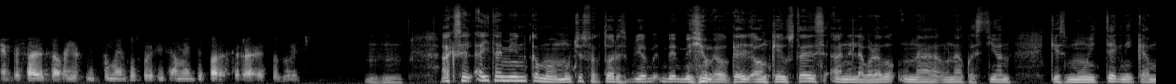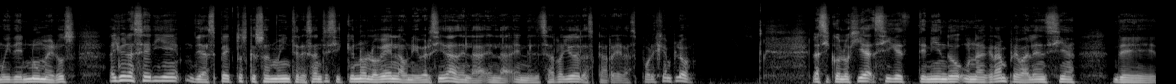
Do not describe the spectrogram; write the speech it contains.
empezar a desarrollar instrumentos precisamente para cerrar estas brechas. Axel, hay también como muchos factores. Yo, aunque ustedes han elaborado una, una cuestión que es muy técnica, muy de números, hay una serie de aspectos que son muy interesantes y que uno lo ve en la universidad, en, la, en, la, en el desarrollo de las carreras. Por ejemplo, la psicología sigue teniendo una gran prevalencia de,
